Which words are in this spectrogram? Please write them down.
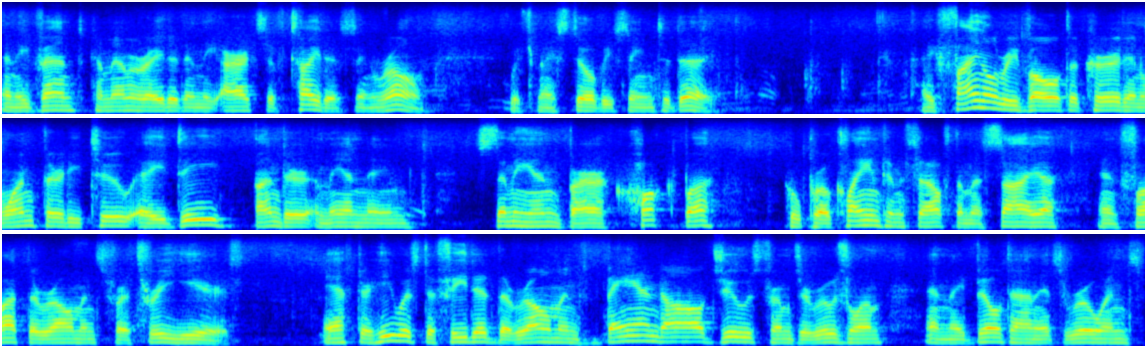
an event commemorated in the Arch of Titus in Rome, which may still be seen today. A final revolt occurred in 132 AD under a man named Simeon Bar Kokhba, who proclaimed himself the Messiah and fought the Romans for three years. After he was defeated, the Romans banned all Jews from Jerusalem and they built on its ruins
